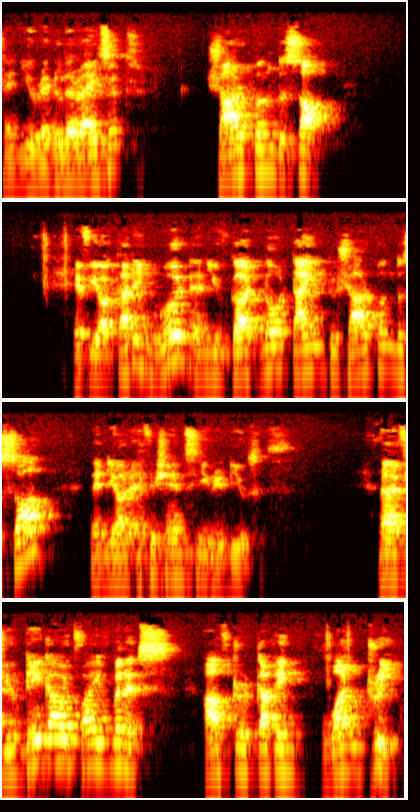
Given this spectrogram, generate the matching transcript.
then you regularize it, sharpen the saw. If you are cutting wood and you've got no time to sharpen the saw, then your efficiency reduces. Now, if you take out five minutes after cutting one tree,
